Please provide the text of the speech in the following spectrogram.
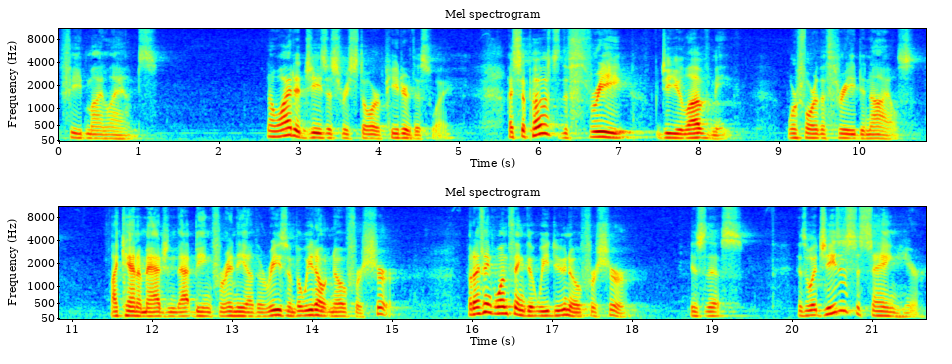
feed my lambs. Now, why did Jesus restore Peter this way? I suppose the three, do you love me, were for the three denials. I can't imagine that being for any other reason, but we don't know for sure. But I think one thing that we do know for sure is this is what Jesus is saying here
